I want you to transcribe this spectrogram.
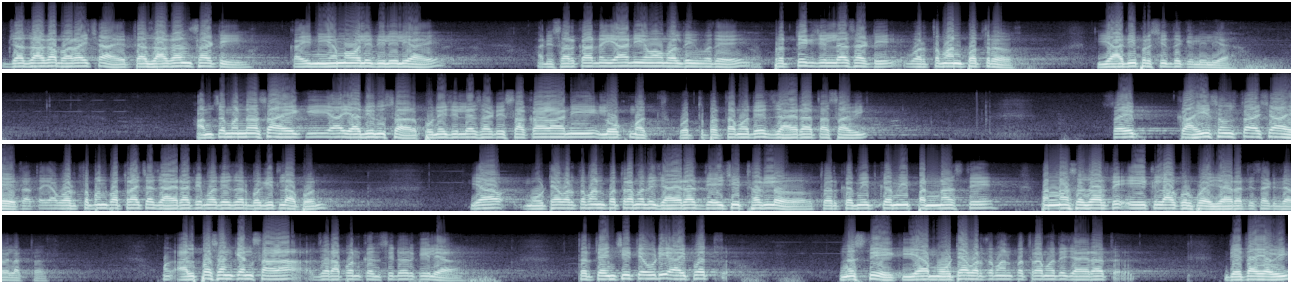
ज्या जागा भरायच्या आहेत त्या जागांसाठी काही नियमावली दिलेली आहे. आणि सरकारने या नियमावलीमध्ये प्रत्येक जिल्ह्यासाठी वर्तमानपत्र यादी प्रसिद्ध केलेली आहे. आमचं म्हणणं असं आहे की या यादीनुसार पुणे जिल्ह्यासाठी सकाळ आणि लोकमत वृत्तपत्रामध्ये जाहिरात असावी. साहेब काही संस्था अशा आहेत आता या वर्तमानपत्राच्या जाहिरातीमध्ये जर बघितलं आपण या मोठ्या वर्तमानपत्रामध्ये जाहिरात द्यायची ठरलं तर कमीत कमी पन्नास ते पन्नास हजार ते एक लाख रुपये जाहिरातीसाठी द्यावे लागतात. मग अल्पसंख्याक शाळा जर आपण कन्सिडर केल्या तर त्यांची तेवढी ऐपत नसते की या मोठ्या वर्तमानपत्रामध्ये जाहिरात देता यावी.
